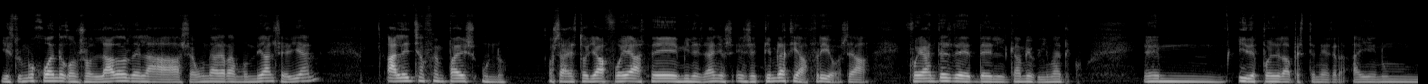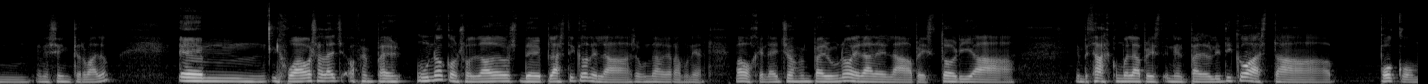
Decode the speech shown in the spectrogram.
y estuvimos jugando con soldados de la Segunda Guerra Mundial, serían al Age of Empires 1. O sea, esto ya fue hace miles de años. En septiembre hacía frío, o sea, fue antes de, del cambio climático. Eh, y después de la peste negra, ahí en, un, en ese intervalo. Eh, y jugábamos al Age of Empires 1 con soldados de plástico de la Segunda Guerra Mundial. Vamos, que el Age of Empires 1 era de la prehistoria. Empezabas como en, la en el Paleolítico hasta poco.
